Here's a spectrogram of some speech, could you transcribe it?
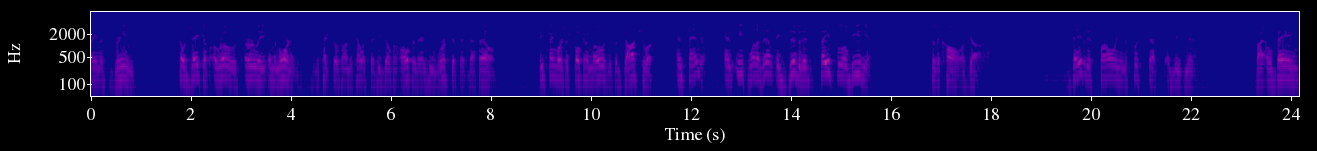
famous dream. So Jacob arose early in the morning. And the text goes on to tell us that he built an altar there and he worshiped at Bethel. These same words are spoken of Moses, of Joshua, and Samuel, as each one of them exhibited faithful obedience to the call of God. David is following in the footsteps of these men by obeying.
